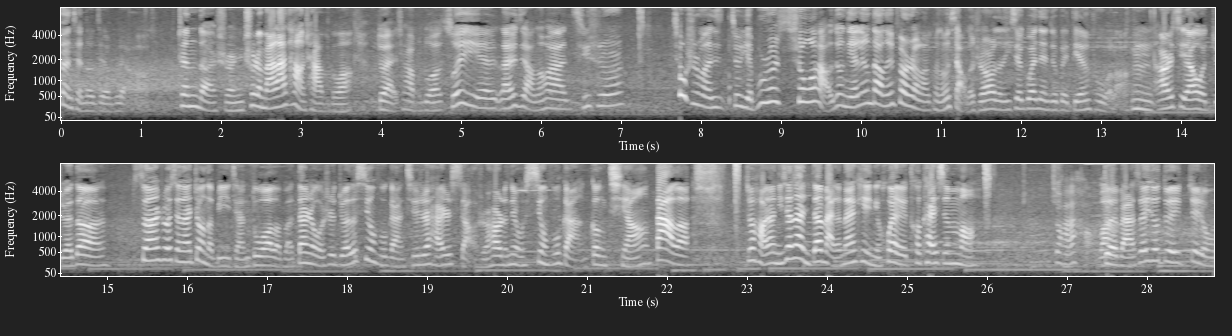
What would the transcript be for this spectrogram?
饭钱都结不了。真的是，你吃的麻辣烫差不多。对，差不多。所以来讲的话，其实就是嘛，就也不是说生活好，就年龄到那份儿上了，可能小的时候的一些观念就被颠覆了。嗯，而且我觉得。虽然说现在挣的比以前多了吧，但是我是觉得幸福感其实还是小时候的那种幸福感更强。大了，就好像你现在你再买个 Nike，你会特开心吗？就还好吧，对吧？所以就对这种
